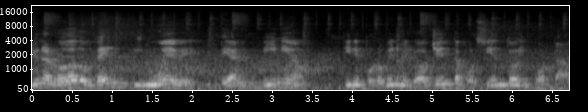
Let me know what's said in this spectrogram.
y una rodado 29 de aluminio tiene por lo menos el 80% importado.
